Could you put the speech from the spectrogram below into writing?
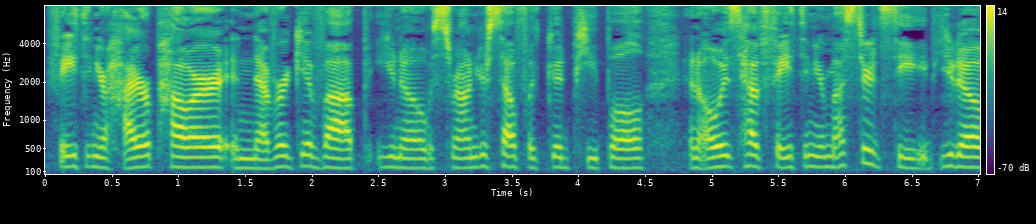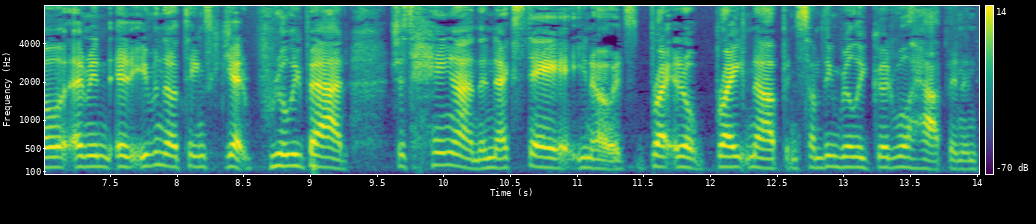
faith in your higher power and never give up. You know, surround yourself with good people and always have faith in your mustard seed. You know, I mean, it, even though things could get really bad, just hang on. The next day, you know, it's bright. It'll brighten up, and something really good will happen. And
